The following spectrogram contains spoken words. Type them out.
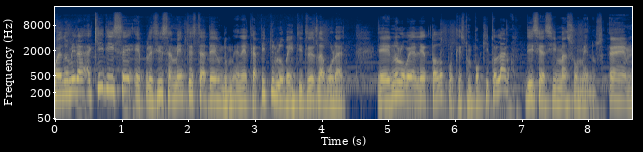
Bueno, mira, aquí dice eh, precisamente este adendum en el capítulo 23 laboral. Eh, no lo voy a leer todo porque es un poquito largo. Dice así más o menos. Eh,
